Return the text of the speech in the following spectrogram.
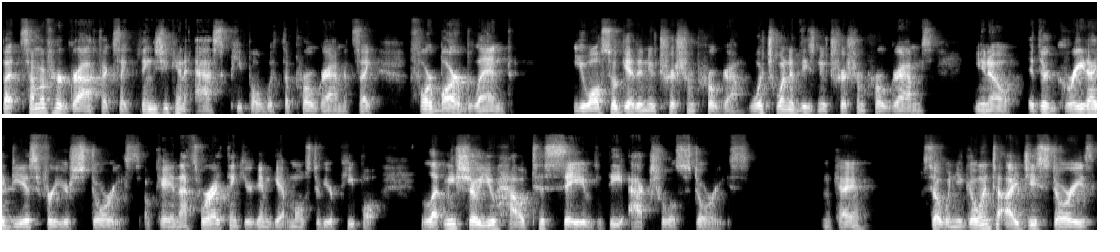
But some of her graphics, like things you can ask people with the program, it's like for Barre Blend, you also get a nutrition program. Which one of these nutrition programs you know they're great ideas for your stories okay? And that's where i think you're going to get most of your people. Let me show you how to save the actual stories okay? So when you go into ig stories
